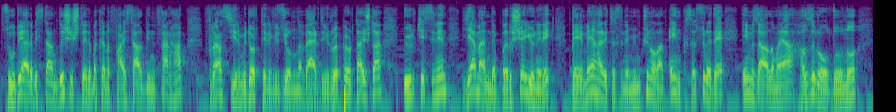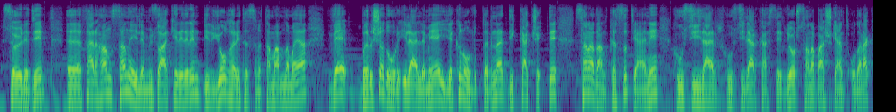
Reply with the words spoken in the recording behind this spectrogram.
Suudi Arabistan Dışişleri Bakanı Faysal bin Ferhat Frans 24 televizyonuna verdiği röportajda ülkesinin Yemen'de barışa yönelik BM haritasını mümkün olan en kısa sürede imzalamaya hazır olduğunu söyledi. E, Ferhan Sana ile müzakerelerin bir yol haritasını tamamlamaya ve barışa doğru ilerlemeye yakın olduklarına dikkat çekti. Sana'dan kasıt yani Husiler, Husiler kastediliyor. Sana başkent olarak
